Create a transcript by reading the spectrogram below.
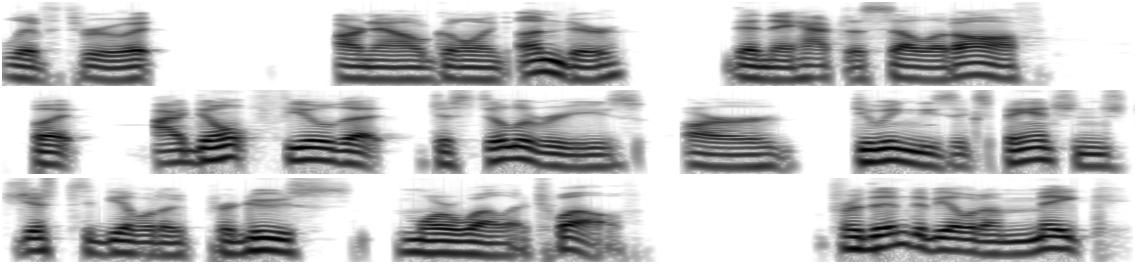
live through it are now going under, then they have to sell it off. But I don't feel that distilleries are doing these expansions just to be able to produce more well at 12. For them to be able to make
